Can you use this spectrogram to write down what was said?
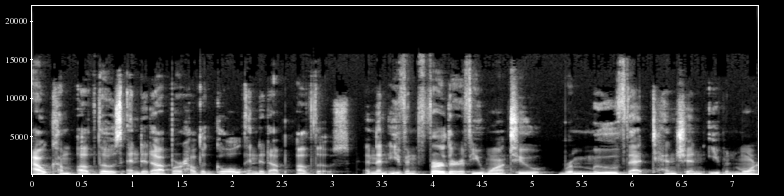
outcome of those ended up or how the goal ended up of those. And then even further, if you want to remove that tension even more,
